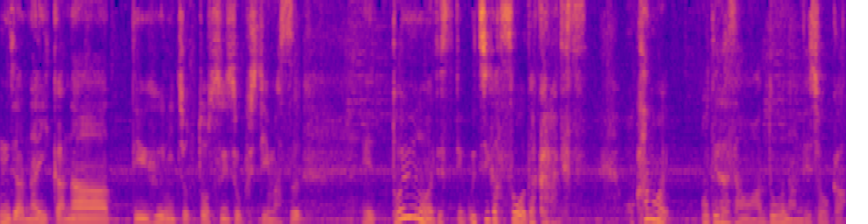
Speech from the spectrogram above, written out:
んじゃないかなっていうふうにちょっと推測しています。えというのはですねうちがそうだからです。他のお寺さんはどうなんでしょうか、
